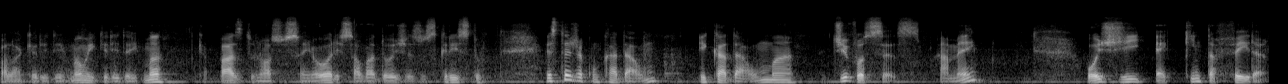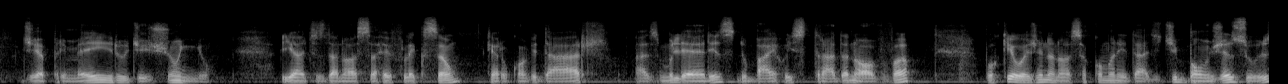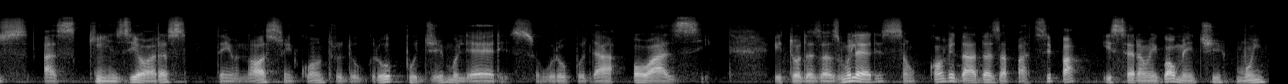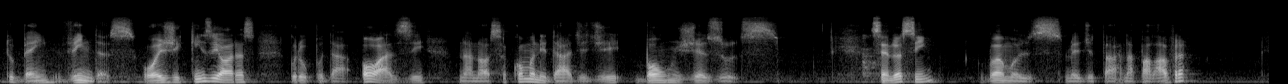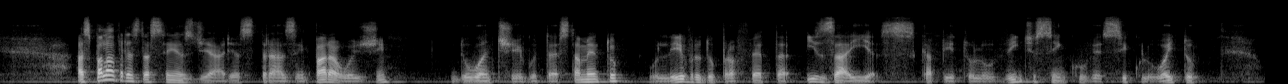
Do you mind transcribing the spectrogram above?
Olá, querido irmão e querida irmã, que a paz do nosso Senhor e Salvador Jesus Cristo esteja com cada um e cada uma de vocês. Amém? Hoje é quinta-feira, dia 1 de junho, e antes da nossa reflexão, quero convidar as mulheres do bairro Estrada Nova, porque hoje na nossa comunidade de Bom Jesus, às 15 horas, tem o nosso encontro do grupo de mulheres, o grupo da OASE. E todas as mulheres são convidadas a participar e serão igualmente muito bem-vindas. Hoje, 15 horas, grupo da OASE na nossa comunidade de Bom Jesus. Sendo assim, vamos meditar na palavra. As palavras das senhas diárias trazem para hoje, do Antigo Testamento, o livro do profeta Isaías, capítulo 25, versículo 8,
